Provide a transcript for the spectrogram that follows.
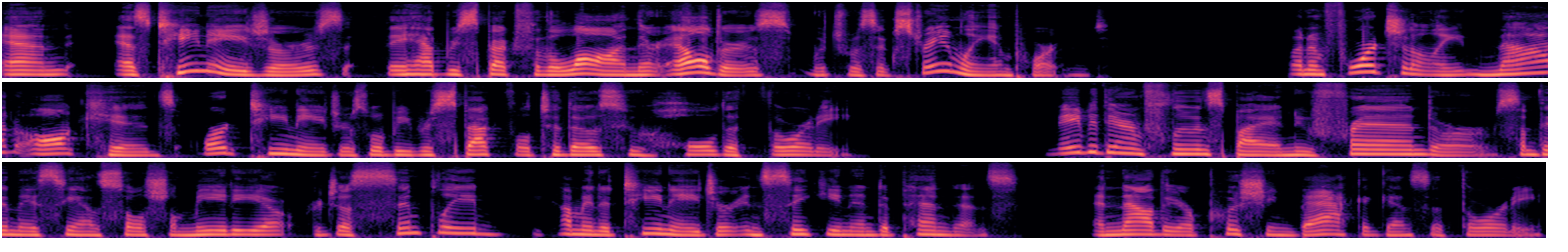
And as teenagers, they had respect for the law and their elders, which was extremely important. But unfortunately, not all kids or teenagers will be respectful to those who hold authority. Maybe they're influenced by a new friend or something they see on social media, or just simply becoming a teenager and seeking independence. And now they are pushing back against authority.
